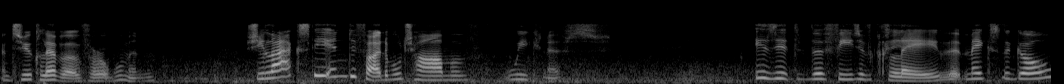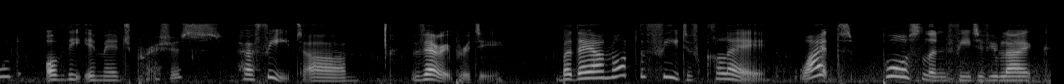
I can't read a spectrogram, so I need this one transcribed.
and too clever for a woman. She lacks the indefinable charm of weakness. Is it the feet of clay that makes the gold of the image precious? Her feet are very pretty, but they are not the feet of clay. White porcelain feet, if you like.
